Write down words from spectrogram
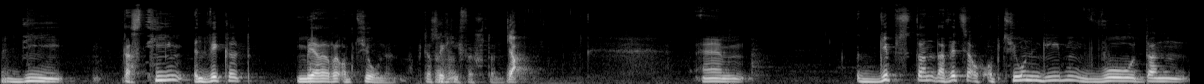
Die, das Team entwickelt mehrere Optionen. Habe ich das mhm. richtig verstanden? Ja. Ähm, Gibt es dann, da wird es ja auch Optionen geben, wo dann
